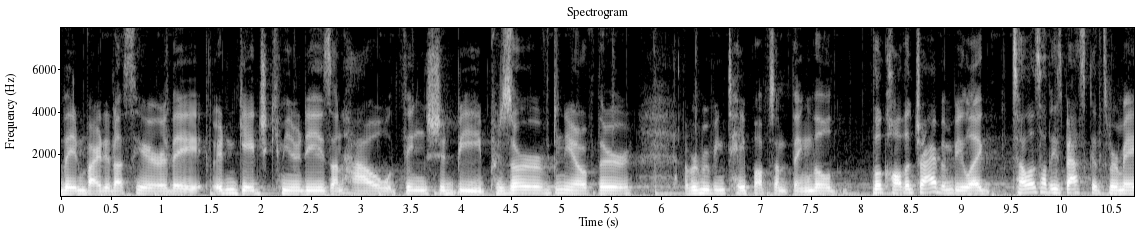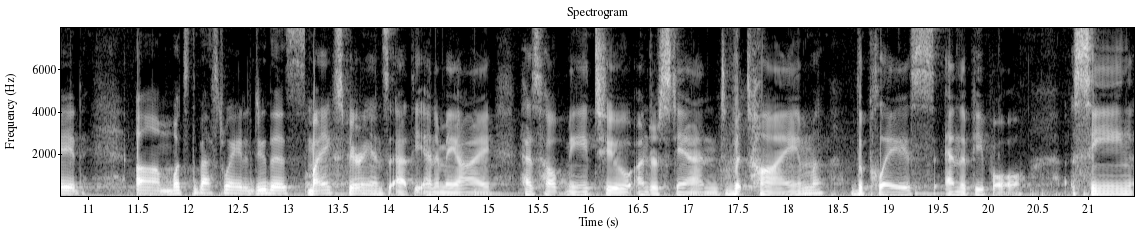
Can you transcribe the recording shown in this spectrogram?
They invited us here. They engage communities on how things should be preserved. And you know, if they're removing tape off something, they'll they'll call the tribe and be like, "Tell us how these baskets were made. Um, what's the best way to do this?" My experience at the NMAI has helped me to understand the time, the place, and the people. Seeing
